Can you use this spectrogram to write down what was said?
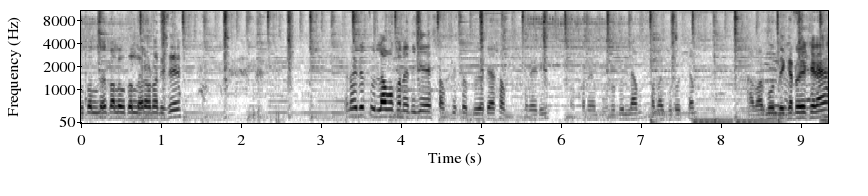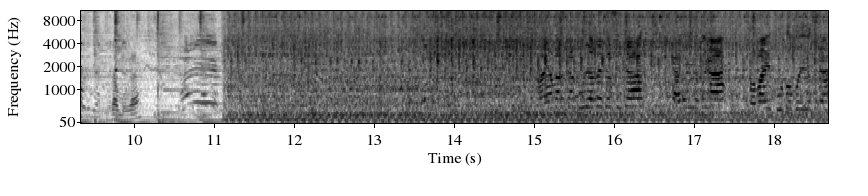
উদল তাহলে রওনা দিছে। এই যে তুললাম ওখানে দিকে সব কিছু দুয়েটা সব রেডি ওখানে বুটো তুললাম, সবাই বুটো উঠতাম আবার মন দেখা রয়েছে না জামুগা সবাই বুটো বই গেছে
